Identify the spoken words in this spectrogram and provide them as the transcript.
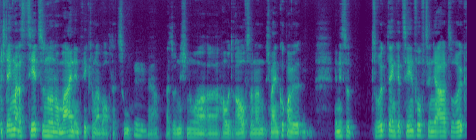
Ich denke mal, das zählt zu einer normalen Entwicklung aber auch dazu. Mhm. Ja, also nicht nur äh, Hau drauf, sondern ich meine, guck mal, wenn ich so zurückdenke, 10, 15 Jahre zurück,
